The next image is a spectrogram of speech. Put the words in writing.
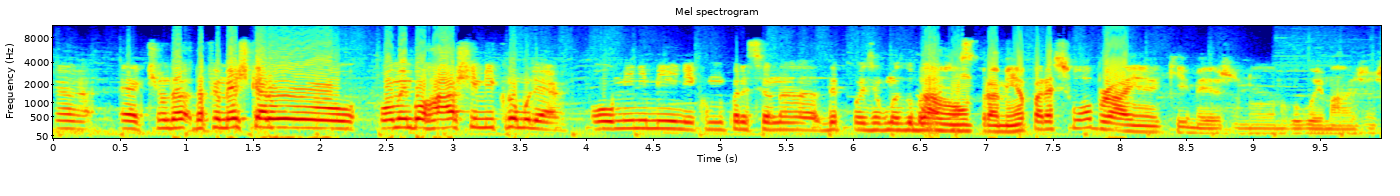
É, é, que tinha um da, da Filmation que era o Homem Borracha e Micro Mulher. Ou Mini Mini, como apareceu na, depois em algumas Não, dublagens. pra mim aparece o O'Brien aqui mesmo no, no Google Imagens.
